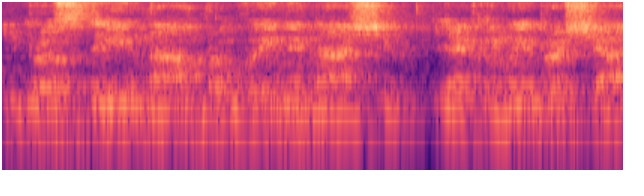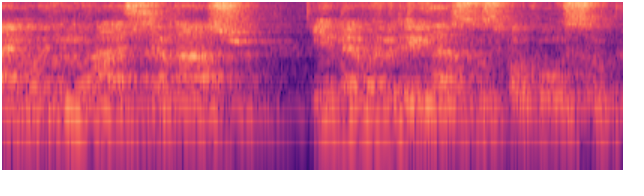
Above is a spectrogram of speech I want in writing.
І прости нам провини наші, як і ми прощаємо винуватцям нашим. І не введи нас у спокусу,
